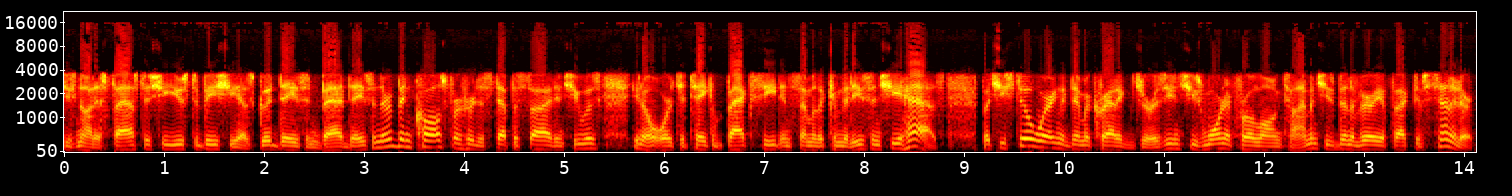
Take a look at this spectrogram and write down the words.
She's not as fast as she used to be. She has good days and bad days, and there have been calls for her to step aside, and she was, you know, or to take a back seat in some of the committees, and she has. But she's still wearing the Democratic jersey, and she's worn it for a long time, and she's been a very effective senator.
